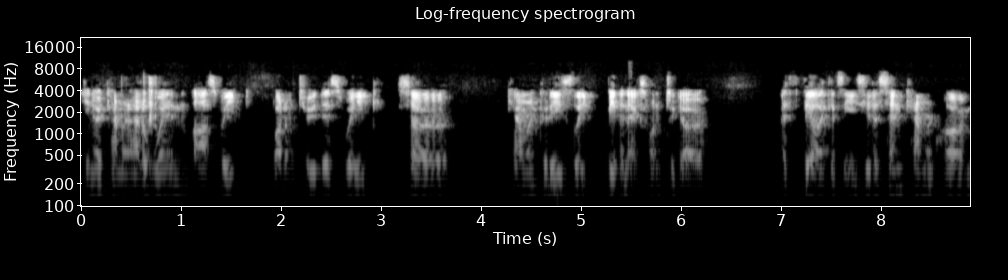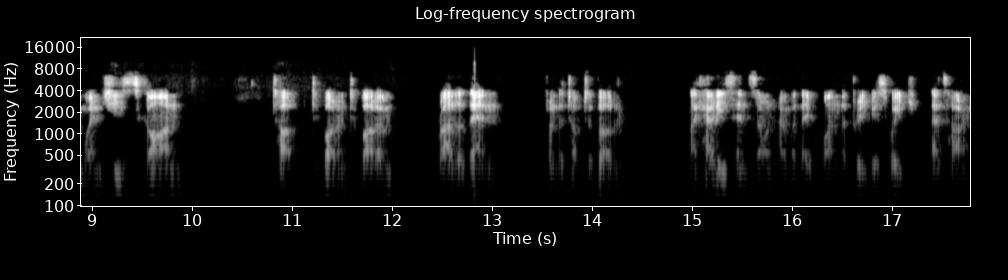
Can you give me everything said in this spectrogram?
you know, Cameron had a win last week, bottom two this week, so Cameron could easily be the next one to go. I feel like it's easier to send Cameron home when she's gone top to bottom to bottom rather than from the top to bottom. Like, how do you send someone home when they won the previous week? That's hard.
